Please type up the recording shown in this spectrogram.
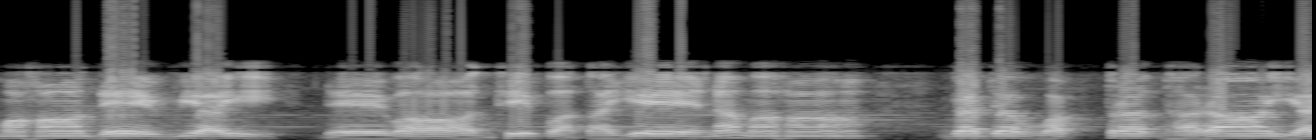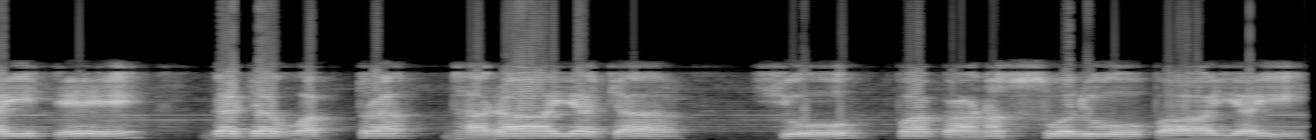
महादेव्यै देवाधिपतये नमः गजवक्त्रधरायैते गजवक्त्रधराय च शूर्पकणस्वरूपायै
